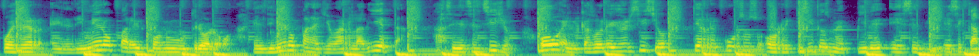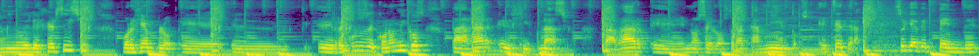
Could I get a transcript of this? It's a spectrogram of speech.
puede ser el dinero para ir con un nutriólogo, el dinero para llevar la dieta, así de sencillo. O en el caso del ejercicio, ¿qué recursos o requisitos me pide ese, ese camino del ejercicio? Por ejemplo, eh, eh, recursos económicos, pagar el gimnasio pagar, eh, no sé, los tratamientos, etc. Eso ya depende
